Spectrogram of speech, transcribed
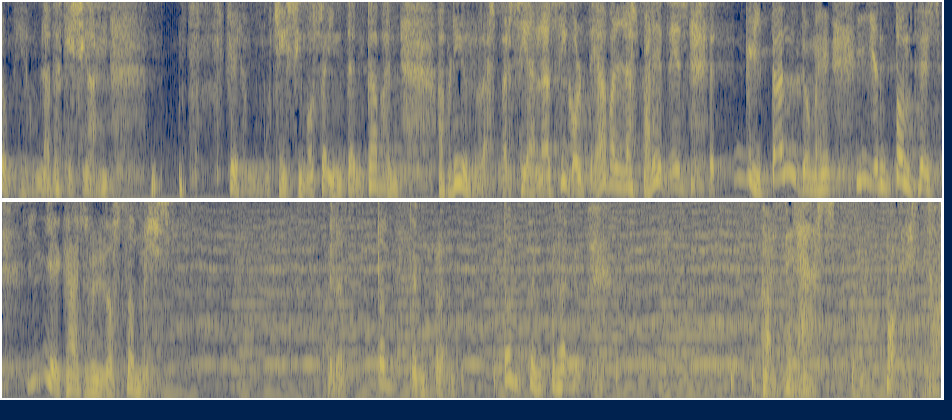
Tomé una decisión. Eran muchísimos e intentaban abrir las persianas y golpeaban las paredes, gritándome. Y entonces llegaron los zombies. Era tan temprano, tan temprano. Arderás por esto.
